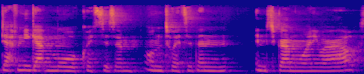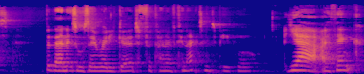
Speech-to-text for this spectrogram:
definitely get more criticism on Twitter than Instagram or anywhere else. But then it's also really good for kind of connecting to people. Yeah i think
